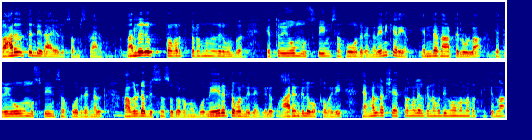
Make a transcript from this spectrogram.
ഭാരതത്തിന്റെതായ ഒരു സംസ്കാരമുണ്ട്. നല്ലൊരു പ്രവൃത്തി തുടങ്ങുന്നതിന് മുമ്പ് എത്രയോ മുസ്ലിം സഹോദരങ്ങൾ എനിക്കറിയാം എന്റെ നാട്ടിലുള്ള എത്രയോ മുസ്ലിം സഹോദരങ്ങൾ അവരുടെ ബിസിനസ് തുടങ്ങുമ്പോൾ നേരിട്ട് വന്നില്ലെങ്കിലും ആരെങ്കിലും ഒക്കെ വഴി ഞങ്ങളുടെ ക്ഷേത്രങ്ങളിൽ ഗണപതി ഹോമം നടത്തിക്കുന്ന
